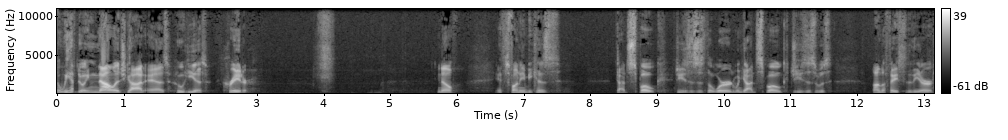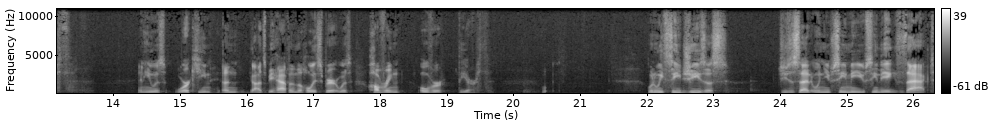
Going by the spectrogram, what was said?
So we have to acknowledge God as who He is creator. You know, it's funny because God spoke. Jesus is the Word. When God spoke, Jesus was on the face of the earth. And He was working on God's behalf, and the Holy Spirit was hovering over the earth. When we see Jesus, Jesus said, When you've seen me, you've seen the exact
